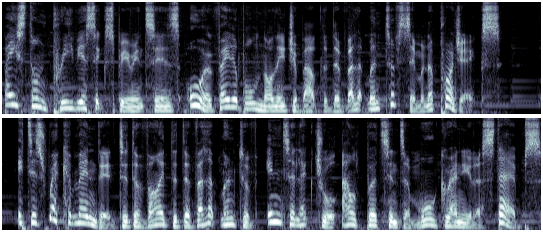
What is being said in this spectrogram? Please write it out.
based on previous experiences or available knowledge about the development of similar projects. It is recommended to divide the development of intellectual outputs into more granular steps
